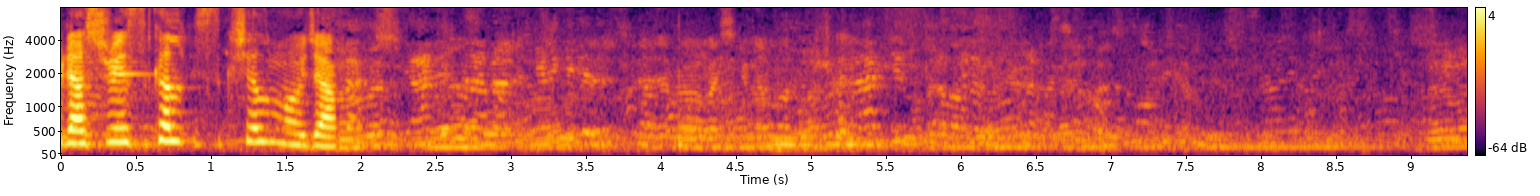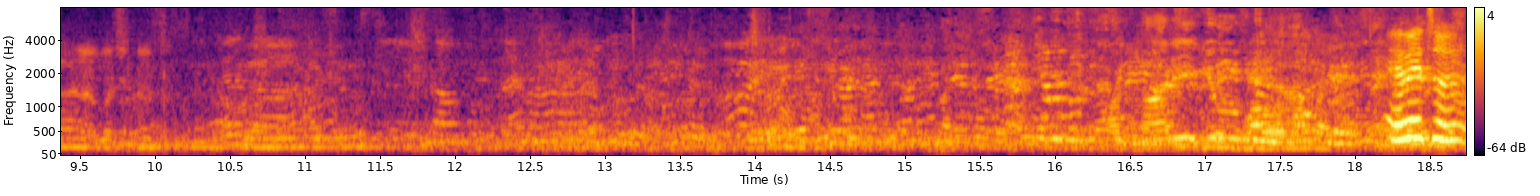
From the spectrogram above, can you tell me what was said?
Biraz şuraya sıkal- sıkışalım mı hocam? Evet, evet.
